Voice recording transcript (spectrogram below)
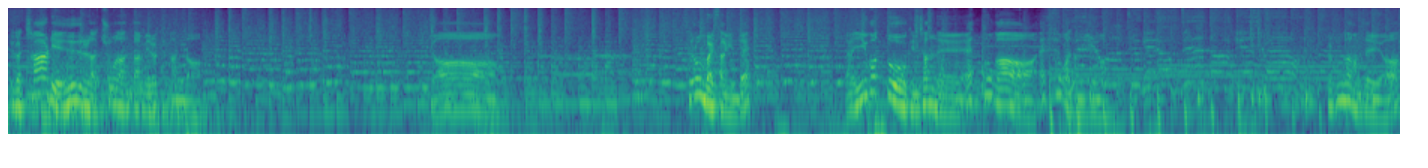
그러니까 차라리 얘네들을 낮추고 난 다음에 이렇게 간다 야 새로운 발상인데? 야 이것도 괜찮네. 에토가 에토가 잠시만. 별풍선 감사해요.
